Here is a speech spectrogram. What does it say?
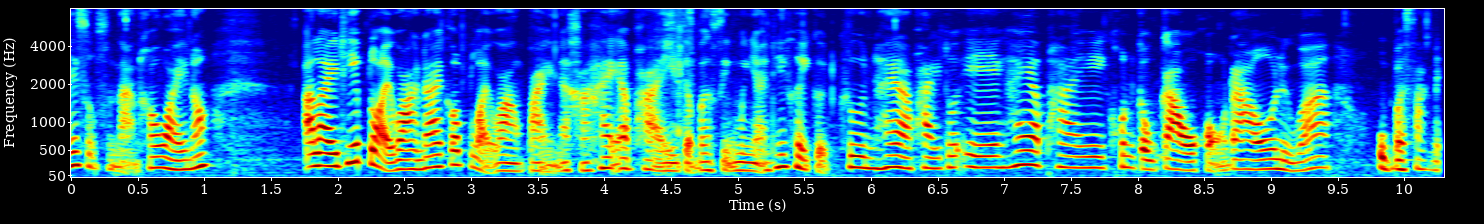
ให้สุขสนานเข้าไว้เนาะ อะไรที่ปล่อยวางได้ก็ปล่อยวางไปนะคะ ให้อภัยกับบางสิ่งบางอย่างที่เคยเกิดขึ้น ให้อภัยตัวเอง ให้อภัยคนเก่าๆของเราหรือว่าอุปสรรคใ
